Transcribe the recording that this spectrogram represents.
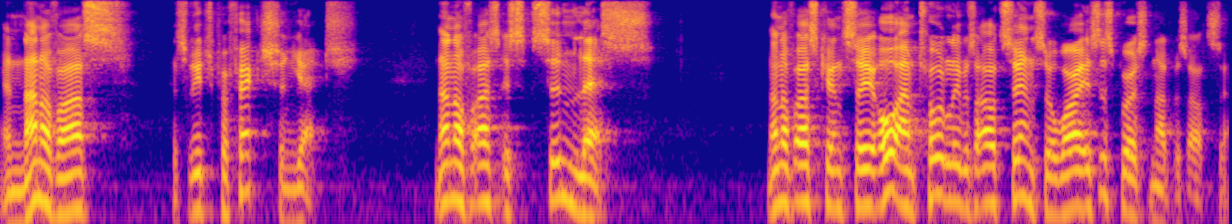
And none of us has reached perfection yet. None of us is sinless. None of us can say, Oh, I'm totally without sin, so why is this person not without sin?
